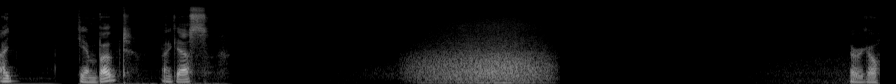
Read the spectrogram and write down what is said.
I game bugged, I guess. There we go.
